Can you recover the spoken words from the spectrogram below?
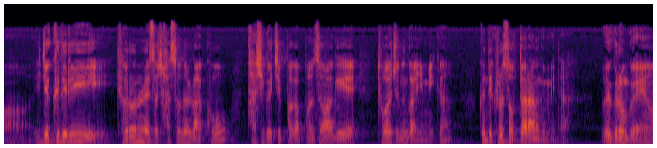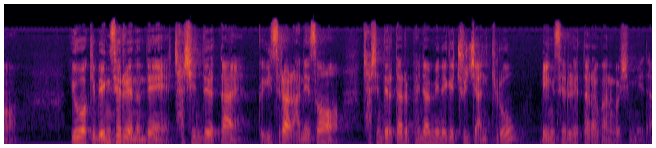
어, 이제 그들이 결혼을 해서 자손을 낳고 다시 그 지파가 번성하게 도와주는 거 아닙니까? 근데 그럴 수 없다라는 겁니다. 왜 그런 거예요? 여호와께 맹세를 했는데 자신들의 딸, 그 이스라엘 안에서 자신들의 딸을 베냐민에게 주지 않기로 맹세를 했다라고 하는 것입니다.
